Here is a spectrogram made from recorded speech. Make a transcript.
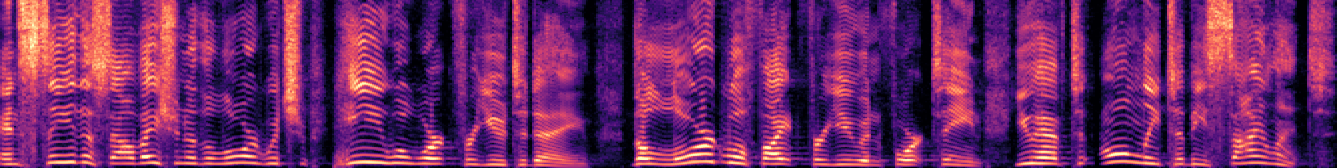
and see the salvation of the Lord, which He will work for you today. The Lord will fight for you in 14. You have to, only to be silent.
